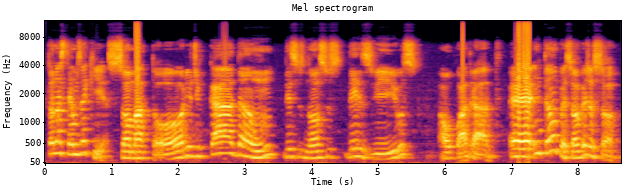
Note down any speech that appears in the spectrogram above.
Então, nós temos aqui somatório de cada um desses nossos desvios ao quadrado. É, então, pessoal, veja só.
